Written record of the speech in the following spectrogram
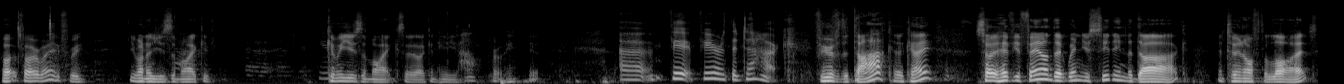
far, far, away. If we, you want to use the mic. If, can we use the mic so I can hear you? Oh. Probably. Yeah. Uh, fear, fear of the dark. Fear of the dark. Okay. So have you found that when you sit in the dark and turn off the lights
